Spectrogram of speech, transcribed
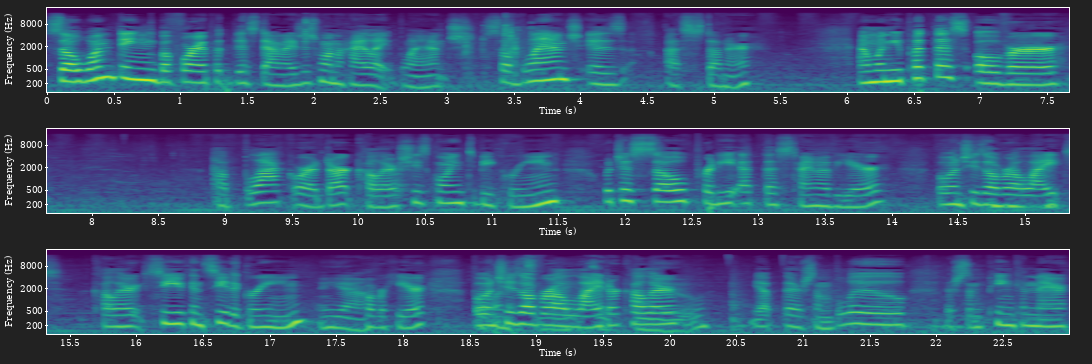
So one thing before I put this down, I just want to highlight Blanche. So Blanche is a stunner. And when you put this over a black or a dark color, she's going to be green, which is so pretty at this time of year. But when she's over a mm-hmm. light color, see you can see the green Yeah. over here. But, But when, when she's over a light, it's lighter like color, blue. Yep, there's some blue, there's some pink in there.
